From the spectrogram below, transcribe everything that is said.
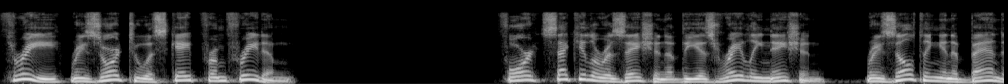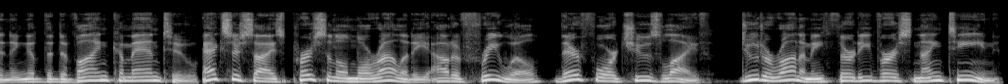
3. Resort to escape from freedom. 4. Secularization of the Israeli nation, resulting in abandoning of the divine command to exercise personal morality out of free will, therefore choose life. Deuteronomy 30 verse 19.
